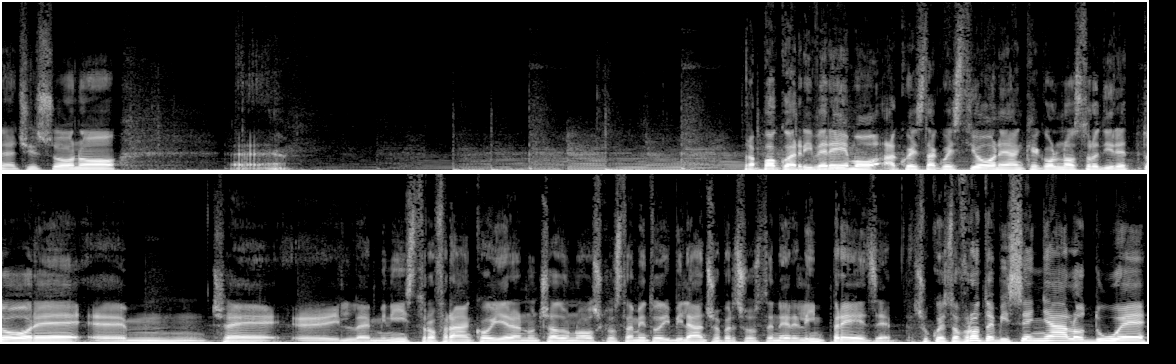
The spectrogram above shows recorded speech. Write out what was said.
eh, ci sono... Eh, Tra poco arriveremo a questa questione anche col nostro direttore. Ehm, c'è eh, il ministro Franco ieri ha annunciato un nuovo scostamento di bilancio per sostenere le imprese. Su questo fronte vi segnalo due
